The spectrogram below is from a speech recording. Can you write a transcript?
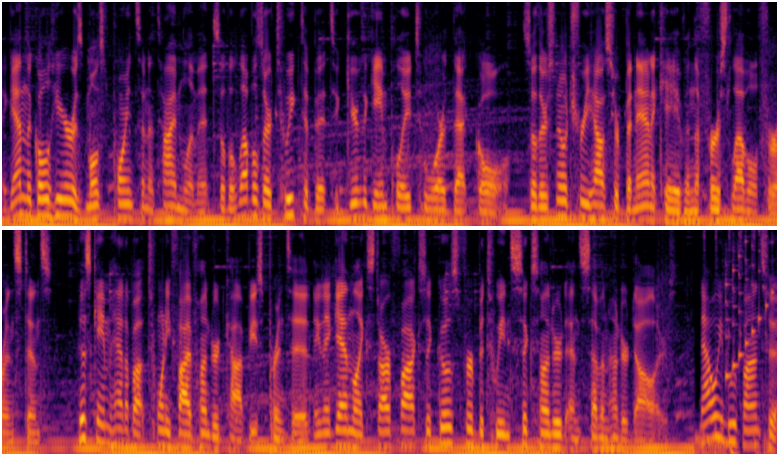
Again, the goal here is most points and a time limit, so the levels are tweaked a bit to gear the gameplay toward that goal. So there's no treehouse or banana cave in the first level, for instance. This game had about 2,500 copies printed, and again, like Star Fox, it goes for between $600 and $700. Now we move on to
